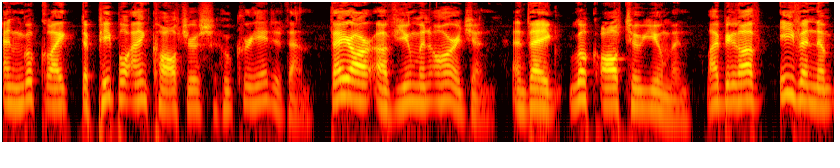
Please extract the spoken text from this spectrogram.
and look like the people and cultures who created them. They are of human origin, and they look all too human. My beloved, even the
